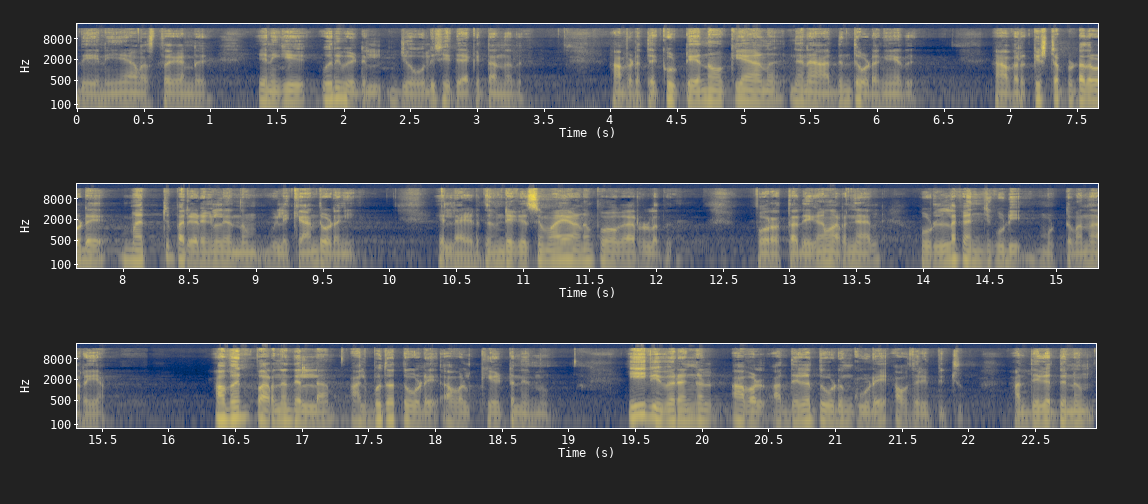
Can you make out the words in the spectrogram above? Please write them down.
ദയനീയ അവസ്ഥ കണ്ട് എനിക്ക് ഒരു വീട്ടിൽ ജോലി ശരിയാക്കി തന്നത്. അവിടുത്തെ കുട്ടിയെ നോക്കിയാണ് ഞാൻ ആദ്യം തുടങ്ങിയത്. അവർക്കിഷ്ടപ്പെട്ടതോടെ മറ്റ് പര്യടനങ്ങളിൽ നിന്നും വിളിക്കാൻ തുടങ്ങി. എല്ലായിടത്തും രഹസ്യമായാണ് പോകാറുള്ളത്. പുറത്തധികം അറിഞ്ഞാൽ ഉള്ള കഞ്ചുകൂടി കൂടി മുട്ടുമെന്നറിയാം. അവൻ പറഞ്ഞതെല്ലാം അത്ഭുതത്തോടെ അവൾ കേട്ടുനിന്നു ഈ വിവരങ്ങൾ അവൾ അദ്ദേഹത്തോടും കൂടെ അവതരിപ്പിച്ചു. അദ്ദേഹത്തിനും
